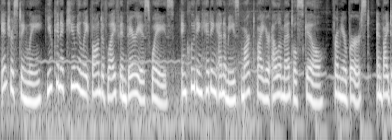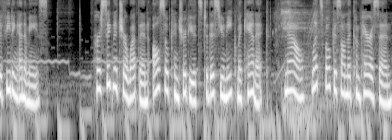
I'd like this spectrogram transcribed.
Interestingly, you can accumulate Bond of Life in various ways, including hitting enemies marked by your elemental skill, from your burst, and by defeating enemies. Her signature weapon also contributes to this unique mechanic. Now, let's focus on the comparison.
